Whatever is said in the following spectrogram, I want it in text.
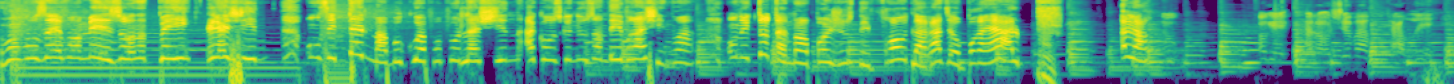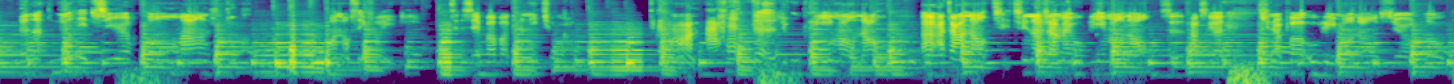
vont vous informer sur notre pays, la Chine. Sait tellement beaucoup à propos de la Chine à cause que nous sommes des vrais Chinois. On est totalement pas juste des fraudes de la radio boréale. Alors, Ok, alors je vais vous parler de notre nourriture qu'on mange beaucoup. Mon nom c'est Koibi. C'est- C'est Baba Konnichiwa. Come on, arrête d'oublier mon nom. Euh, attends, non, tu, n'as jamais oublié mon nom. C'est parce que tu n'as pas oublié mon nom sur nos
